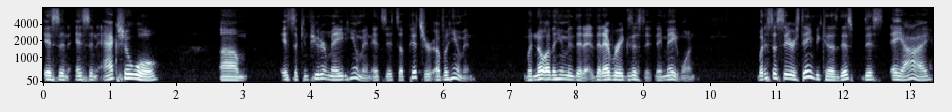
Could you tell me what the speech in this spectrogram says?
it's an it's an actual um it's a computer made human. It's it's a picture of a human but no other human that that ever existed. They made one. But it's a serious thing because this this ai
